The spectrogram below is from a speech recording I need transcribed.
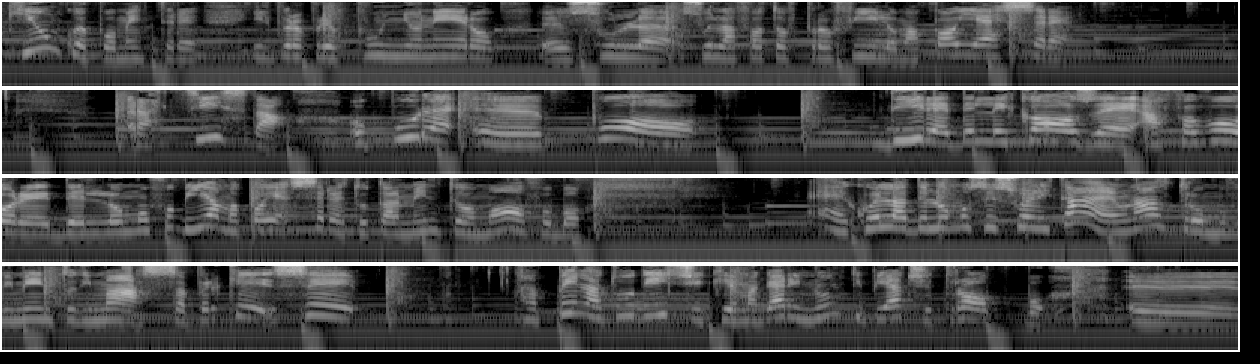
chiunque può mettere il proprio pugno nero eh, sul, sulla fotoprofilo, ma poi essere razzista oppure eh, può dire delle cose a favore dell'omofobia, ma poi essere totalmente omofobo. Eh, quella dell'omosessualità è un altro movimento di massa, perché se appena tu dici che magari non ti piace troppo eh,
